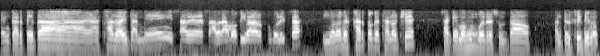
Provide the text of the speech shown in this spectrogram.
en Carteta, ha estado ahí también y sabe, sabrá motivar a los futbolistas y yo no descarto que esta noche saquemos un buen resultado ante el City, ¿no?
